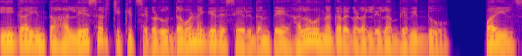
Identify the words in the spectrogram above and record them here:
ಈಗ ಇಂತಹ ಲೇಸರ್ ಚಿಕಿತ್ಸೆಗಳು ದಾವಣಗೆರೆ ಸೇರಿದಂತೆ ಹಲವು ನಗರಗಳಲ್ಲಿ ಲಭ್ಯವಿದ್ದು, ಪೈಲ್ಸ್,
